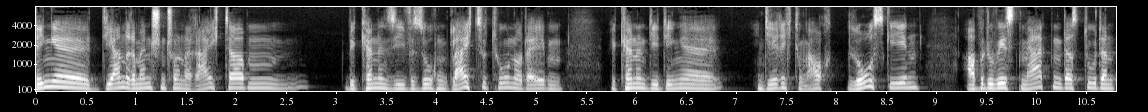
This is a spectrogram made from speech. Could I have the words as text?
Dinge, die andere Menschen schon erreicht haben, wir können sie versuchen gleich zu tun oder eben wir können die Dinge in die Richtung auch losgehen, aber du wirst merken, dass du dann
